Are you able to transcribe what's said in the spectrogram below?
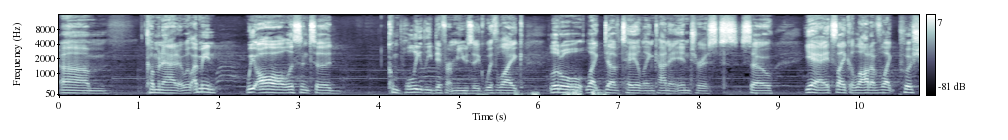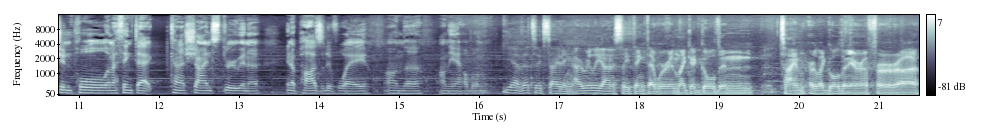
um, coming at it. I mean, we all listen to completely different music with like little like dovetailing kind of interests. So yeah, it's like a lot of like push and pull, and I think that kind of shines through in a in a positive way on the on the album. Yeah, that's exciting. I really honestly think that we're in like a golden time or like golden era for uh,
